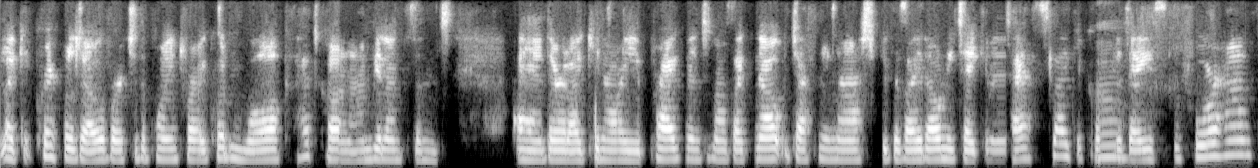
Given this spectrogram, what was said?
like it crippled over to the point where I couldn't walk. I had to call an ambulance and and uh, they're like, you know, are you pregnant? And I was like, no, definitely not, because I'd only taken a test like a couple oh. of days beforehand.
